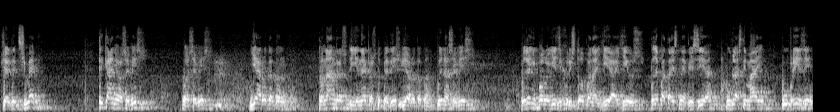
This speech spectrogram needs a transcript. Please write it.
Ξέρετε τι σημαίνει; Τι κάνει ο ασεβής; Ο ασεβής για ρώτα τον, τον άντρα σου τη γυναίκα σου το παιδί σου για ρώτα τον που είναι ασεβής που δεν υπολογίζει Χριστό, Παναγία, Αγίους, που δεν πατάει στην Εκκλησία, που βλαστημάει, που βρίζει,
